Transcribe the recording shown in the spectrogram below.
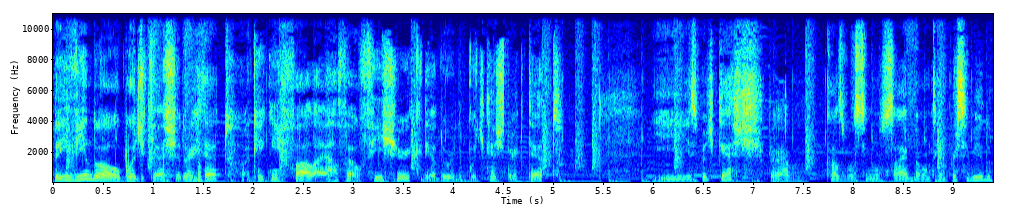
Bem-vindo ao podcast do arquiteto. Aqui quem fala é Rafael Fischer, criador do podcast do arquiteto. E esse podcast, pra, caso você não saiba, não tenha percebido,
